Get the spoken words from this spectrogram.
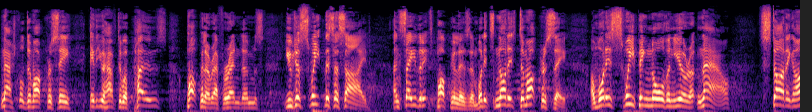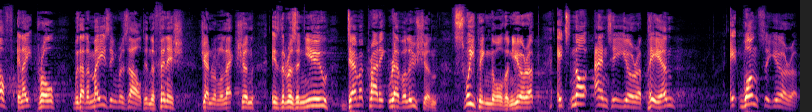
national democracy, if you have to oppose popular referendums, you just sweep this aside and say that it is populism. Well, it is not, it is democracy. And what is sweeping Northern Europe now, starting off in April with that amazing result in the Finnish general election is there is a new democratic revolution sweeping northern europe. it is not anti european it wants a europe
